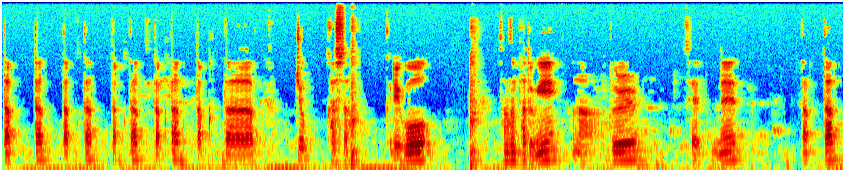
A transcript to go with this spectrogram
딱딱딱딱딱딱딱딱딱 쭉 갔어. 그리고 상승 파동이 하나 둘 셋 넷. 딱딱.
